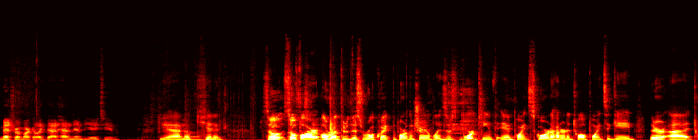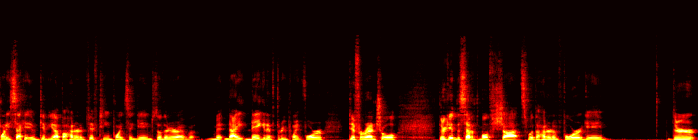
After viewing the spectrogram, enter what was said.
metro market like that had an NBA team. Yeah, no kidding. So so far. I'll run through this real quick. The Portland Trail Blazers, 14th in points scored, 112 points a game. They're uh, 22nd, it would give you up 115 points a game, so they're a negative 3.4 differential. They're getting the seventh most shots with 104 a game. They're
